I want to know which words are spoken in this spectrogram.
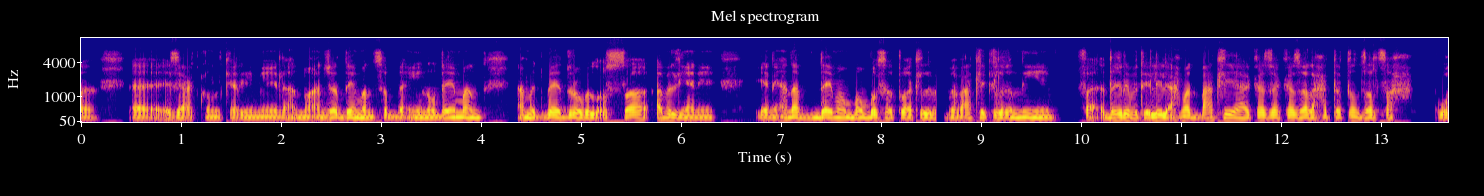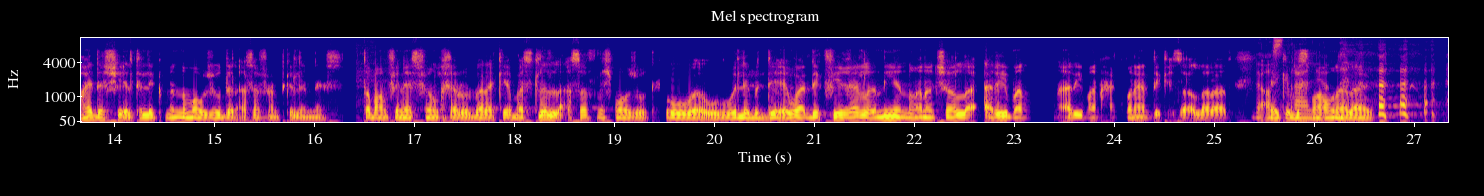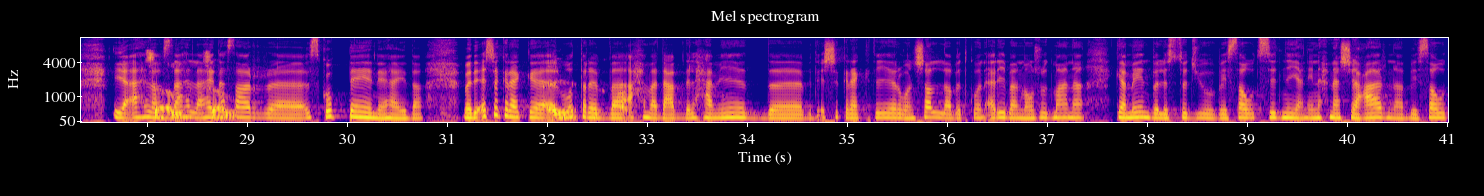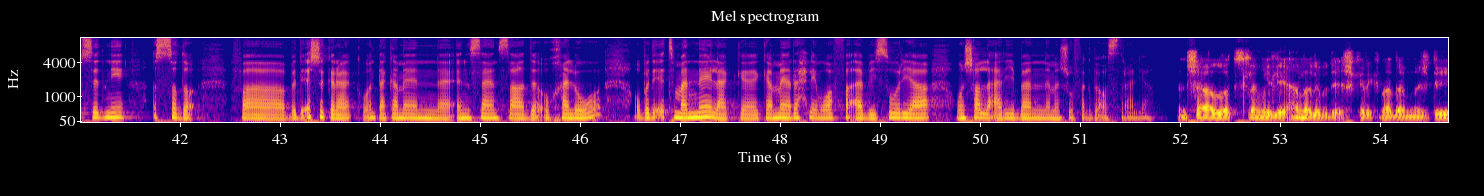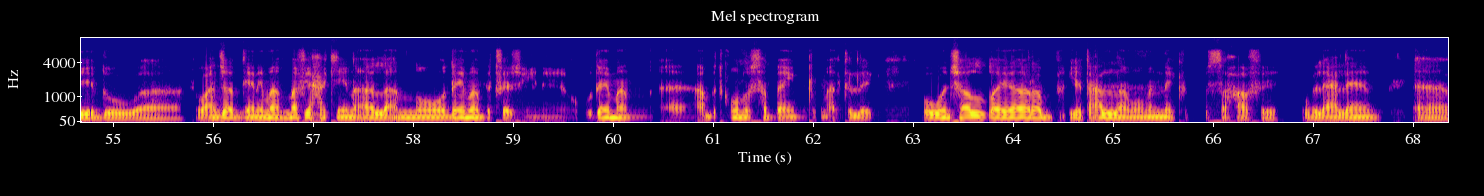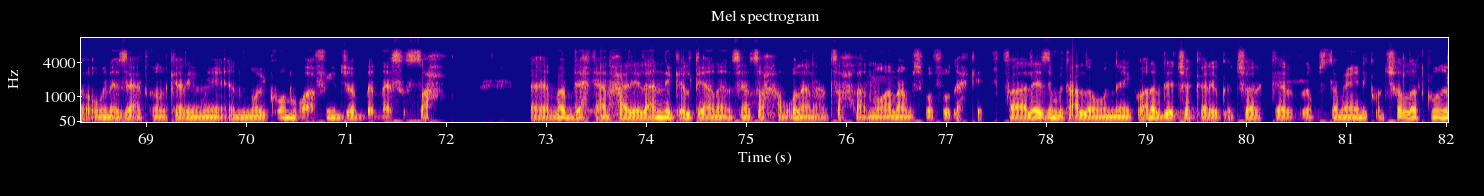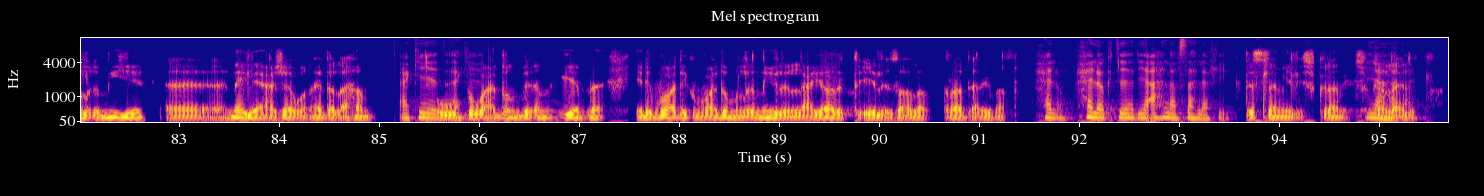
إذاعتكم الكريمة لأنه عن جد دائما سباقين ودائما عم تبادروا بالقصة قبل يعني يعني أنا دائما بنبسط وقت اللي ببعث لك الغنية. فدغري بتقولي لي أحمد بعت لي كذا كذا لحتى تنزل صح. وهذا الشيء قلت لك منه موجود للأسف عند كل الناس. طبعا في ناس فيهم الخير والبركة بس للأسف مش موجود. واللي بدي أوعدك فيه غير الغنية إنه أنا إن شاء الله قريبا قريبا حكون عندك إذا الله راد. هيك بيسمعونا لايف يا أهلا وسهلا. هيدا صار سكوب تاني هيدا. بدي أشكرك المطرب أحمد عبد الحميد. بدي أشكرك كثير وإن شاء الله بتكون قريبا موجود معنا كمان بالاستوديو بصوت سيدني. يعني نحن شعارنا بصوت سيدني الصدق. فبدي أشكرك وإنت كمان إنسان صادق وخلوق. وبدي أتمنى لك كمان رحلة موفقة بسوريا وإن شاء الله قريبا بنشوفك بأستراليا. إن شاء الله تسلمي لي. أنا اللي بدي أشكرك ندى من جديد و... وعن جد يعني ما ما في حكي ينقال لأنه دائما بتفاجئيني ودائما آه، عم بتكونوا سباقين مثل ما قلت لك. وإن شاء الله يا رب يتعلموا منك بالصحافة وبالإعلام آه، ومن إذاعتكم الكريمة إنه يكونوا واقفين جنب الناس الصح. ما بدي أحكي عن حالي. لانك قلتي أنا إنسان صح عم بقول أنا عن صح لأنه أنا مش مفروض أحكي. فلازم يتعلموا منك وأنا بدي اتشكرك وأتشكر مستمعينك وإن شاء الله تكون الغنية آه، نايله أعجابهم. هذا الأهم. أكيد وبوعدهم بغنية من يعني بوعدك وبوعدهم من الغنية للعيار الثقيل إذا الله أراد قريبا. حلو حلو كثير يا أهلا وسهلا فيك. تسلمي لي. شكرا شكرا لك.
